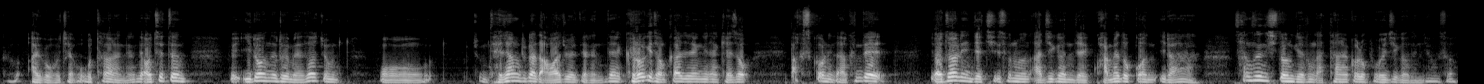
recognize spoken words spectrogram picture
그, 아이고 제가 오타가 났네. 근데 어쨌든 그 이런 흐름에서 좀 어, 좀 대장주가 나와줘야 되는데 그러기 전까지는 그냥 계속 박스권이다. 근데 여전히 이제 지수는 아직은 이제 과매도권이라 상승 시도는 계속 나타날 걸로 보여지거든요. 그래서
